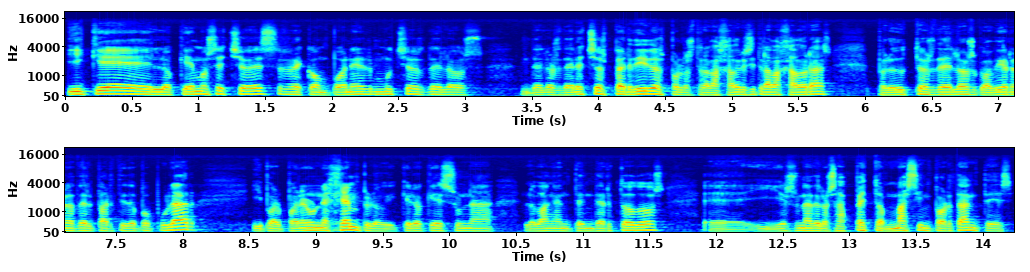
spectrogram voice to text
y que lo que hemos hecho es recomponer muchos de los, de los derechos perdidos por los trabajadores y trabajadoras productos de los gobiernos del Partido Popular y por poner un ejemplo, y creo que es una, lo van a entender todos, eh, y es uno de los aspectos más importantes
